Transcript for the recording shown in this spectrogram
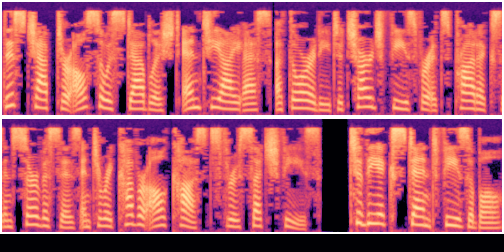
This chapter also established NTIS authority to charge fees for its products and services and to recover all costs through such fees to the extent feasible.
